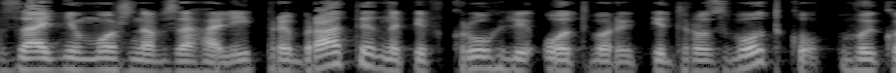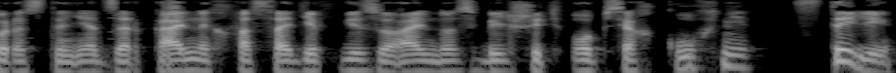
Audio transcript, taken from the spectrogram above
Задню можна взагалі прибрати на півкруглі отвори під розводку, використання дзеркальних фасадів візуально збільшить обсяг кухні, стилі.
